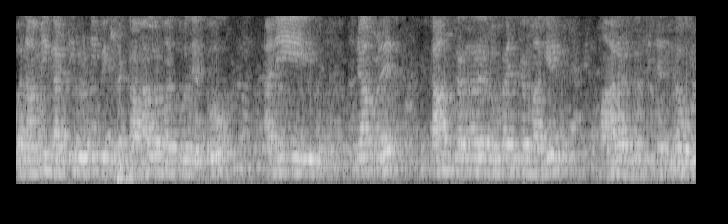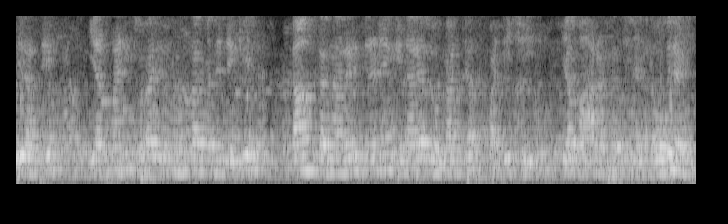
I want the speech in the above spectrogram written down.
पण आम्ही गाठीभेटीपेक्षा कामाला महत्त्व देतो. आणि त्यामुळेच काम करणाऱ्या लोकांच्या मागे महाराष्ट्रातली जनता उभी राहते. या स्थानिक स्वराज्य संस्थांमध्ये देखील काम करणारे निर्णय घेणाऱ्या लोकांच्याच पाठीशी या महाराष्ट्रातली जनता उभी राहील.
